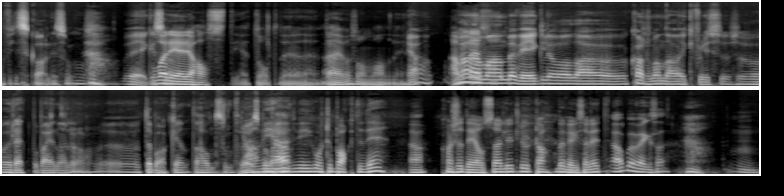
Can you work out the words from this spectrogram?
og fiske av, liksom. Og bevege seg. Variere hastighet og alt det der. Det er jo sånn vanlig. Ja, Ja, da men det- er man bevegelig, og da kanskje man da ikke fryser så rett på beina heller. da. Eh, Tilbake igjen til han som Ja, frøs ja, på beina. vi går tilbake til det. Ja. Kanskje det også er litt lurt, da. Bevege seg litt. Ja, bevege seg. Ja. Mm.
